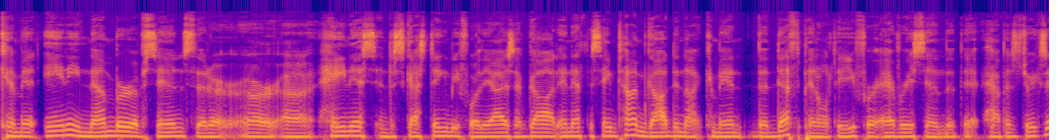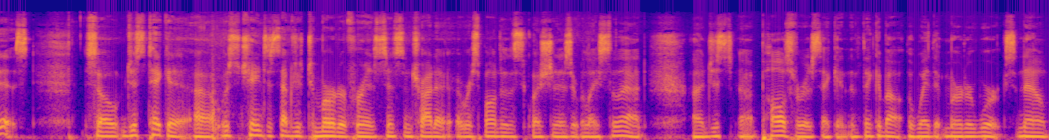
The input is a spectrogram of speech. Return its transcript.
commit any number of sins that are, are heinous and disgusting before the eyes of God. And at the same time, God did not command the death penalty for every sin that, that happens to exist. So just take a uh, let's change the subject to murder, for instance, and try to uh, respond to this question as it relates to that. Uh, just uh, pause for a second and think about the way that murder works. Now,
